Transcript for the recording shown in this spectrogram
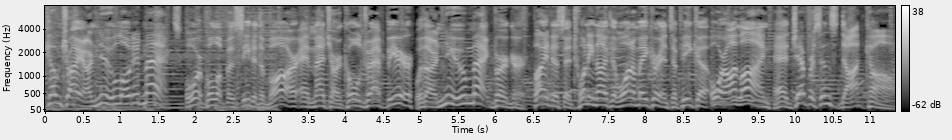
Come try our new Loaded Macs or pull up a seat at the bar and match our cold draft beer with our new Mac Burger. Find us at 29th and Wanamaker in Topeka or online at jeffersons.com.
